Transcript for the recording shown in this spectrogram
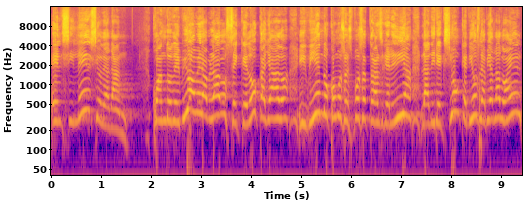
el silencio de Adán cuando debió haber hablado, se quedó callado y viendo cómo su esposa transgredía la dirección que Dios le había dado a él,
